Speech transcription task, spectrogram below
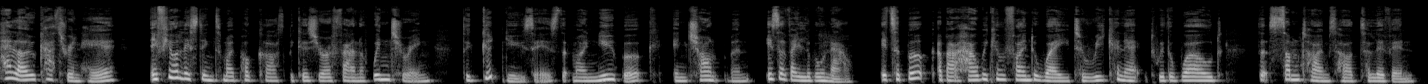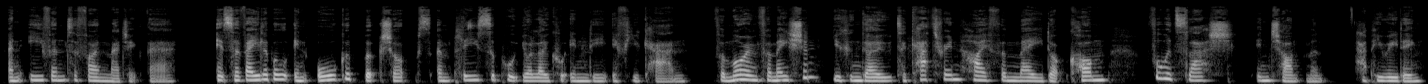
Hello, Katherine here. If you're listening to my podcast because you're a fan of wintering, the good news is that my new book, Enchantment, is available now. It's a book about how we can find a way to reconnect with a world that's sometimes hard to live in and even to find magic there. It's available in all good bookshops and please support your local indie if you can. For more information, you can go to catherine-may.com forward slash enchantment. Happy reading.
